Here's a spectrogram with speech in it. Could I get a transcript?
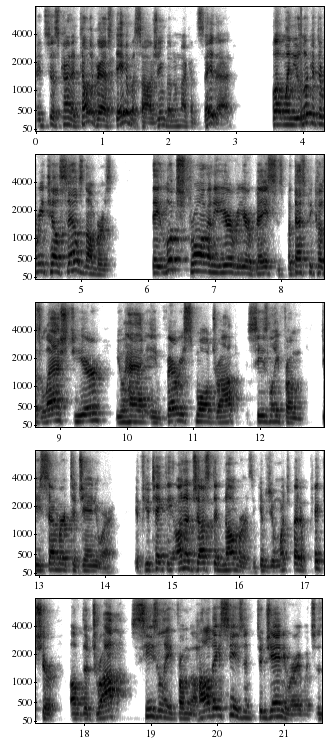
it's just kind of telegraphs data massaging, but I'm not going to say that. But when you look at the retail sales numbers, they look strong on a year over year basis, but that's because last year you had a very small drop seasonally from December to January. If you take the unadjusted numbers, it gives you a much better picture of the drop seasonally from the holiday season to January, which is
